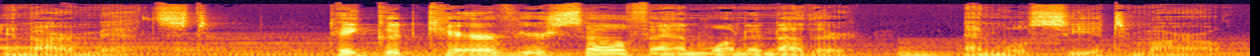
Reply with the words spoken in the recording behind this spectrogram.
in our midst. Take good care of yourself and one another, and we'll see you tomorrow.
